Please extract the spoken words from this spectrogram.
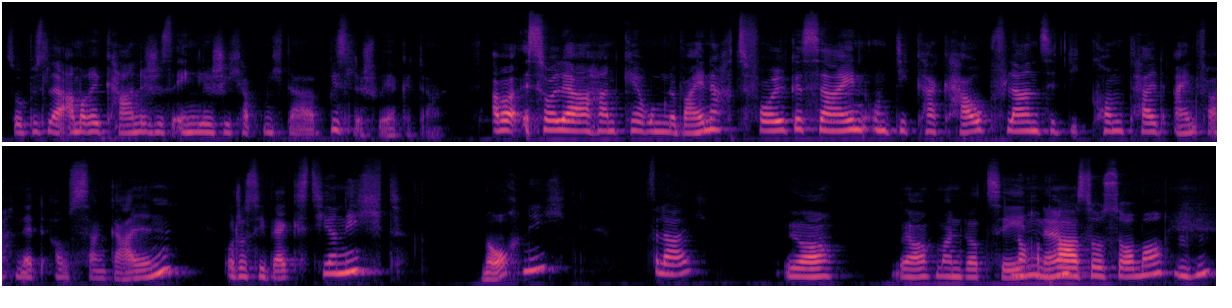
so ein bisschen amerikanisches Englisch, ich habe mich da ein bisschen schwer getan. Aber es soll ja handkehrum eine Weihnachtsfolge sein und die Kakaopflanze, die kommt halt einfach nicht aus St. Gallen oder sie wächst hier nicht. Noch nicht? Vielleicht? Ja, ja, man wird sehen. Noch ein ne? paar so Sommer. Mhm.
